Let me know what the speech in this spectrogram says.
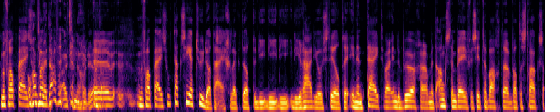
mevrouw Pijs... Oh, had u mij daarvoor uitgenodigd? Mevrouw Pijs, hoe taxeert u dat eigenlijk? Dat die, die, die, die radiostilte in een tijd waarin de burger met angst en beven zit te wachten... wat er straks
